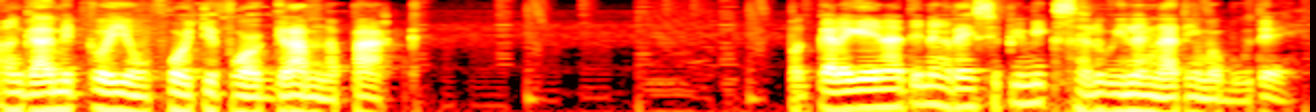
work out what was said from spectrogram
Ang gamit ko yung 44 gram na pack. Pagkalagay natin ng recipe mix, haluin lang natin mabuti.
